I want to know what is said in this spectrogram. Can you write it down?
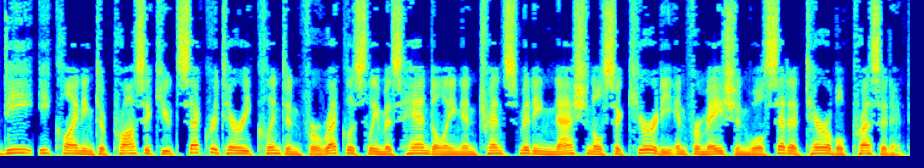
D declining to prosecute Secretary Clinton for recklessly mishandling and transmitting national security information will set a terrible precedent."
